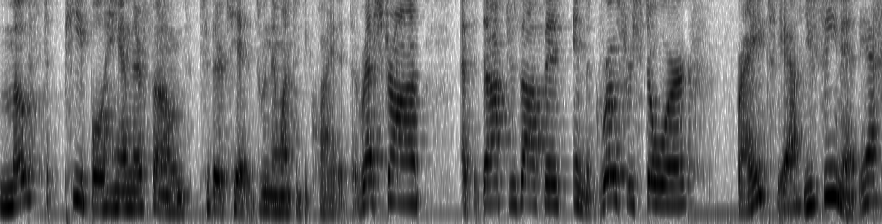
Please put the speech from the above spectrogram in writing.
Most people hand their phones to their kids when they want to be quiet at the restaurant, at the doctor's office, in the grocery store, right? Yeah. You've seen it. Yeah.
